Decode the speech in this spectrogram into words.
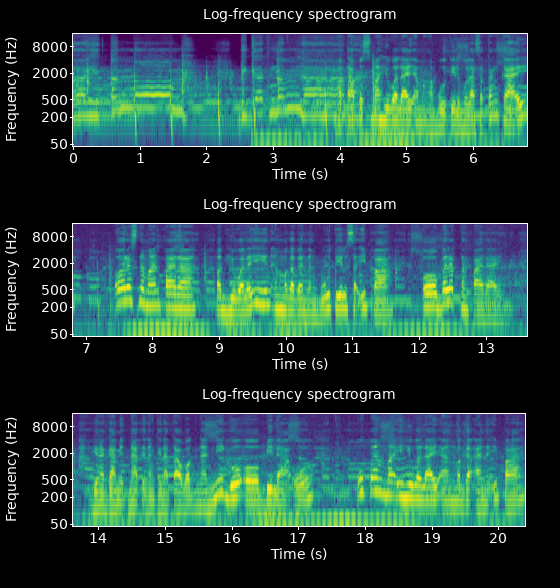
Kahit anong Bigat ng laban Matapos mahiwalay ang mga butil mula sa tangkay, oras naman para paghiwalayin ang magagandang butil sa ipa o balat ng palay. Ginagamit natin ang tinatawag na nigo o bilao upang maihiwalay ang magaan na ipa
